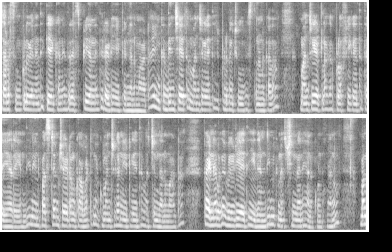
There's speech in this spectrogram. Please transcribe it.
చాలా సింపుల్గా అనేది కేక్ అనేది రెసిపీ అనేది రెడీ అయిపోయింది అనమాట ఇంకా దించి అయితే మంచిగా అయితే ఇప్పుడు మీకు చూపిస్తున్నాను కదా మంచిగా ఎట్లాగా ప్లఫీగా అయితే తయారైంది. నేను ఫస్ట్ టైం చేయడం కాబట్టి నాకు మంచిగా నీట్గా అయితే వచ్చిందనమాట ఫైనల్గా వీడియో అయితే ఇదండి మీకు నచ్చిందని అనుకుంటున్నాను. మన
